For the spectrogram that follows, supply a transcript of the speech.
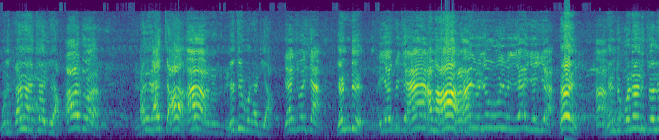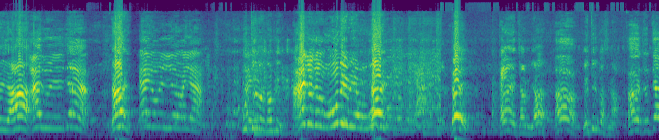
உனக்கு கல்யாணம் ஆச்சா இல்லையா? கல்யாணம் ஆச்சா? யாச்சு வச்சா எண்டு. ஆமா. எண்டு பொண்டாட்டி சொல்லியா டேய் வச்சா ஊதி டேய் டேய் கல்யாணம் ஆச்சா இல்லையா ஆ. எத்திரி பசங்க. ஆ சச்சா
